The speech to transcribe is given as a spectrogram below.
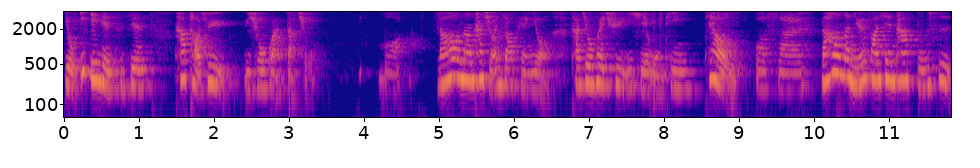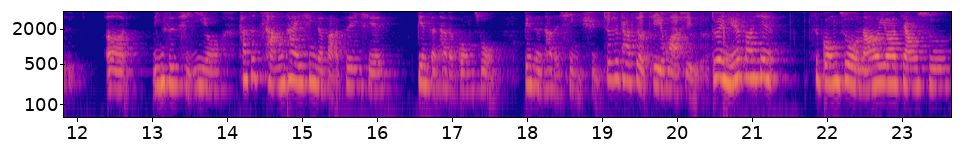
有一点点时间，他跑去羽球馆打球。哇然后呢，他喜欢交朋友，他就会去一些舞厅跳舞。哇塞，然后呢，你会发现他不是呃临时起意哦，他是常态性的把这一些变成他的工作，变成他的兴趣。就是他是有计划性的，对，你会发现是工作，然后又要教书，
